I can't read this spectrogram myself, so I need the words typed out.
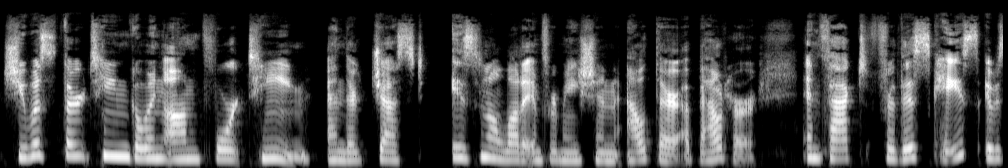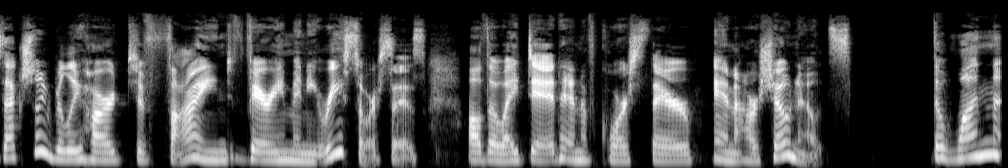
She was 13 going on 14, and there just isn't a lot of information out there about her. In fact, for this case, it was actually really hard to find very many resources, although I did. And of course, they're in our show notes. The one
